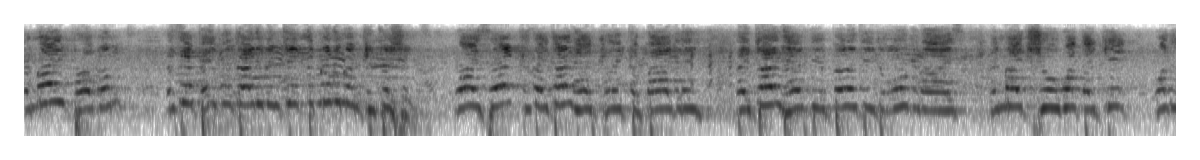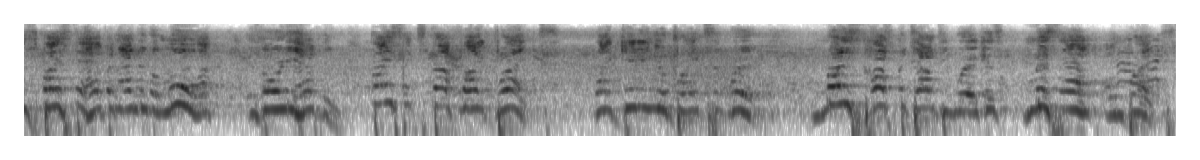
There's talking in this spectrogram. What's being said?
The main problem is that people don't even get the minimum conditions. Why is that? Because they don't have collective bargaining, they don't have the ability to organise and make sure what they get, what is supposed to happen under the law, is already happening. Basic stuff like breaks, like getting your breaks at work. Most hospitality workers miss out on breaks,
